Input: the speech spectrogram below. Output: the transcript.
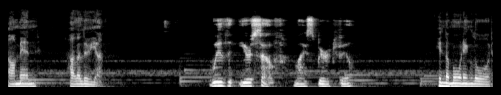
Amen. Hallelujah. With yourself, my spirit fill. In the morning, Lord,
